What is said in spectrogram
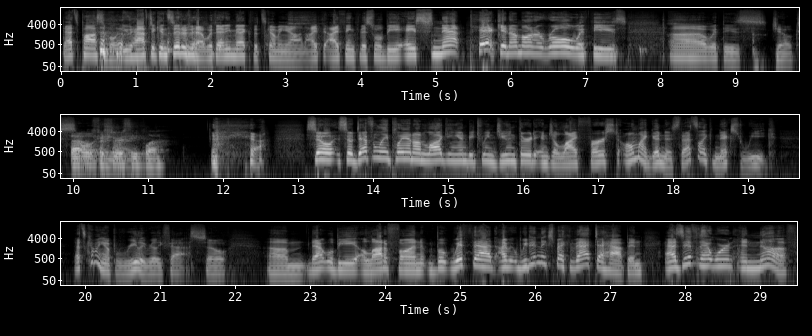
that's possible. you have to consider that with any mech that's coming out. I th- I think this will be a snap pick, and I'm on a roll with these uh with these jokes. That So, will for sure see play. yeah. So so definitely plan on logging in between June 3rd and July 1st. Oh my goodness, that's like next week. That's coming up really really fast. So um, that will be a lot of fun. But with that, I mean, we didn't expect that to happen. As if that weren't enough,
